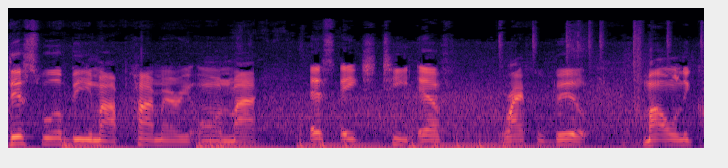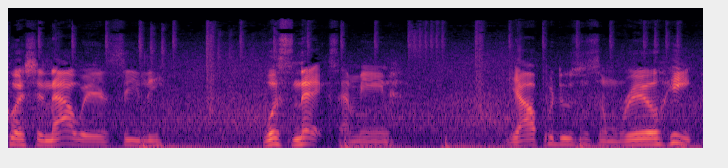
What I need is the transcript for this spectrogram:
This will be my primary on my SHTF rifle build. My only question now is Cyelee what's next? I mean y'all producing some real heat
